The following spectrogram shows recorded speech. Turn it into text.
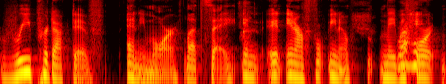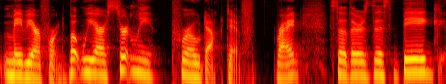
reproductive anymore let's say in in, in our you know maybe right. for maybe our 40 but we are certainly productive right? So there's this big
